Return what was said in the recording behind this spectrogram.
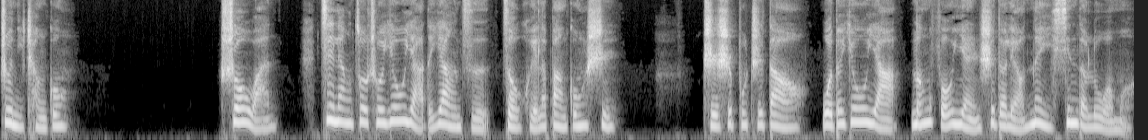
祝你成功。说完，尽量做出优雅的样子，走回了办公室。只是不知道我的优雅能否掩饰得了内心的落寞。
